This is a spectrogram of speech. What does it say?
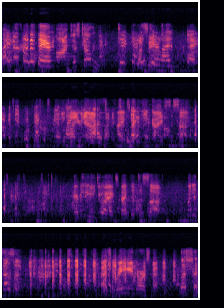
I just want to say, I'm just telling you. Kenny's Let's see. tear lines today. I didn't expect it to be as You thought you were as gonna have the lemon. I too. expect you guys to suck. Everything you do, I expect it to suck, but it doesn't. That's a ringing endorsement. Listen,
